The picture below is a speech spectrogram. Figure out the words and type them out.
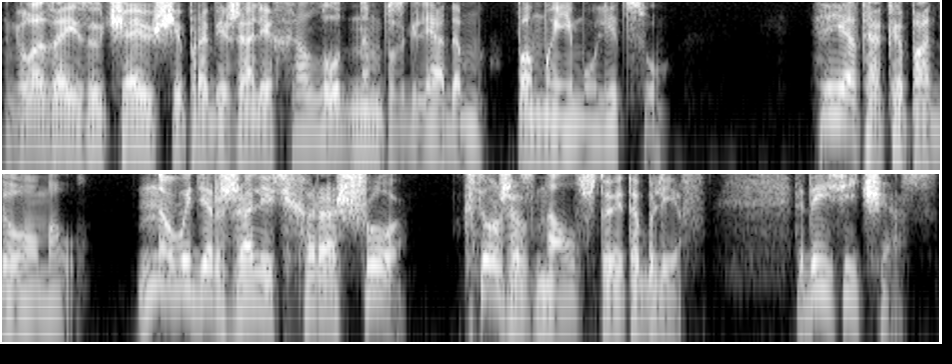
Глаза изучающе пробежали холодным взглядом по моему лицу. «Я так и подумал. Но вы держались хорошо. Кто же знал, что это блеф? Да и сейчас.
